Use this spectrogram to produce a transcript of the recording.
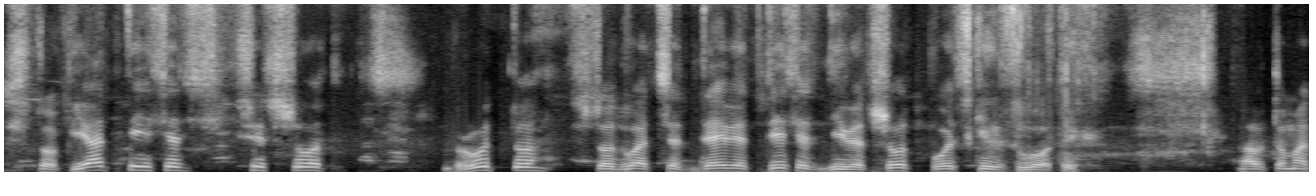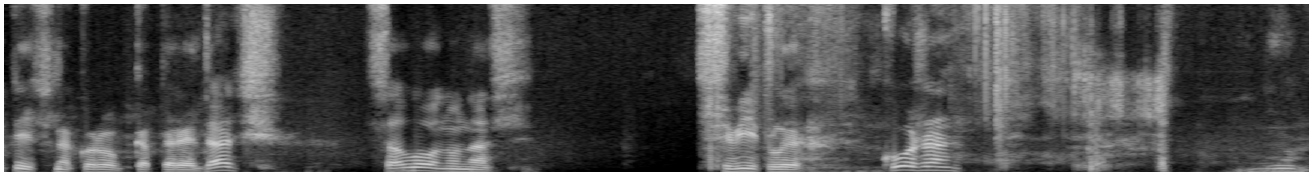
105 тисяч 600, брутто 129 тисяч 900 польських злотих. Автоматична коробка передач. Салон у нас світла кожа. Ну.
